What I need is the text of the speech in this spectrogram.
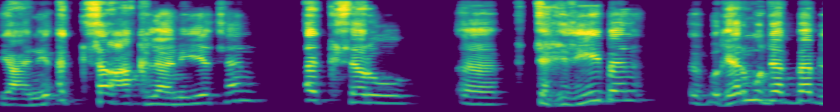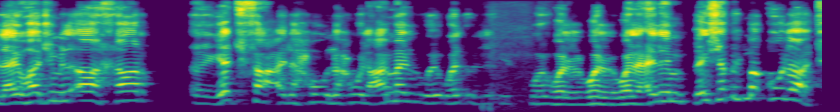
يعني أكثر عقلانية أكثر آه، تهذيبا غير مدبب لا يهاجم الآخر آه، يدفع نحو نحو العمل وال- وال- وال- والعلم ليس بالمقولات.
